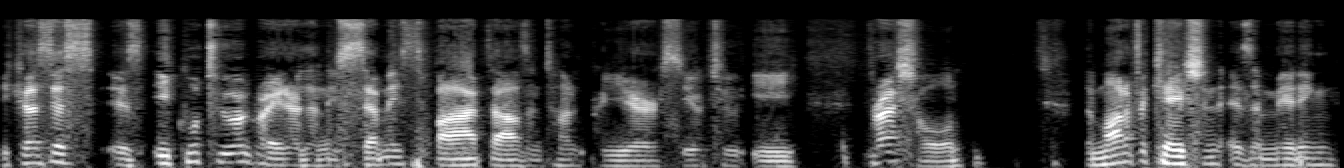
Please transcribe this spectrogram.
Because this is equal to or greater than the 75,000 ton per year CO2e threshold, the modification is emitting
